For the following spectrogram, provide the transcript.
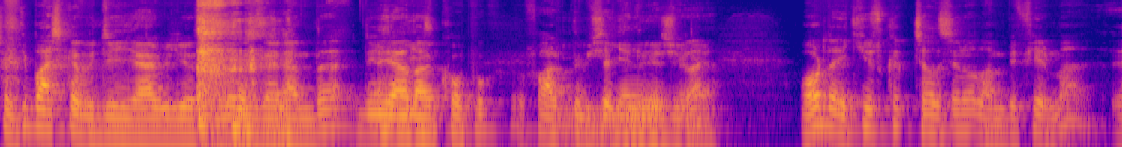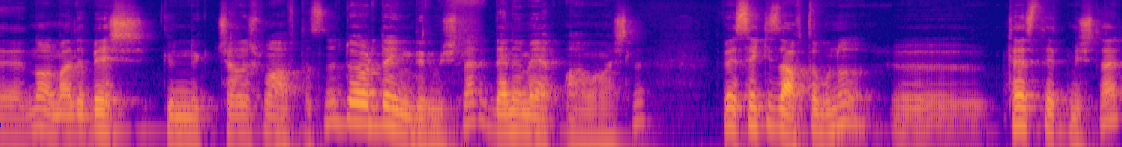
çünkü başka bir dünya biliyorsun Yeni Zelanda. Dünyadan kopuk, farklı bir şekilde Yeni yaşıyorlar. dünya. Orada 240 çalışanı olan bir firma e, normalde 5 günlük çalışma haftasını 4'e indirmişler deneme yapma amaçlı. Ve 8 hafta bunu e, test etmişler.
